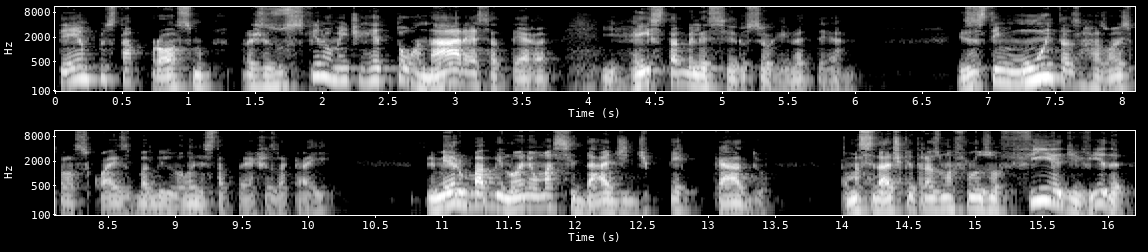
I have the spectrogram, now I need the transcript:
tempo está próximo para Jesus finalmente retornar a essa terra e restabelecer o seu reino eterno. Existem muitas razões pelas quais Babilônia está prestes a cair. Primeiro, Babilônia é uma cidade de pecado. É uma cidade que traz uma filosofia de vida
